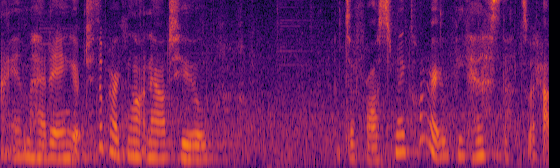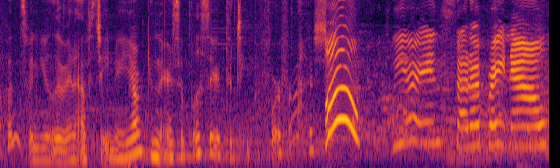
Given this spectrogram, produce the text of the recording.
I am heading to the parking lot now to defrost my car because that's what happens when you live in upstate New York and there's a blizzard the day before Rush. Woo! We are in setup right now.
